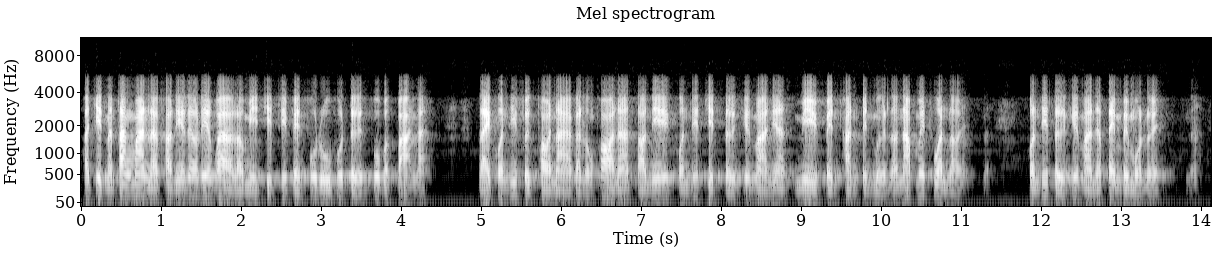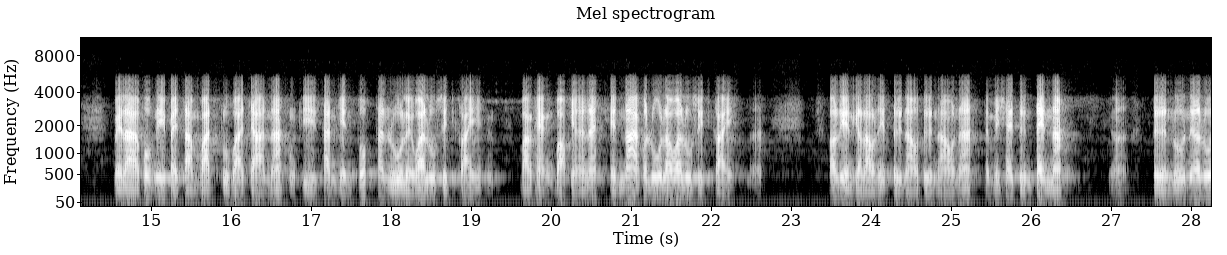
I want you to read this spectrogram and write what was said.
พอจิตมันตั้งมั่นแล้วคราวนี้เราเรียกว่าเรามีจิตที่เป็นผู้รู้ผู้ตื่นผู้เบิกบานแล้วหลายคนที่ฝึกภาวนากับหลวงพ่อนะ ตอนนี้คนที่จิตตื่นขึ้นมาเนี่ย มีเป็นพันเป็นหมื่นแล้วนับไม่ถ้วนเลย คนที่ตื่นขึ้นมาเนี่ยเต็มไปหมดเลยเวลาพวกนี้ไปตามวัดครูบาอาจารย์นะบางทีท่านเห็นปุ๊บท่านรู้เลยว่าลูกศิษย์ใคร บางแห่งบอกอย่างนั้นนะเห็นหน้าก็รู้แล้วว่าลูกศิษย์ใครนะเขาเรียนกับเรานี่ตื่นเอาตื่นเอานะแต่ไม่ใช่ตื่นเต้นนะตื่นรู้เนื้อรู้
